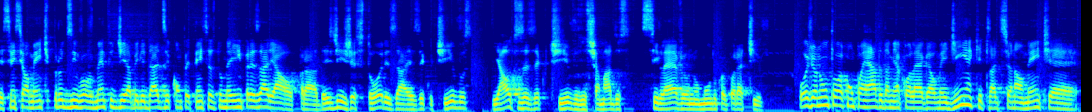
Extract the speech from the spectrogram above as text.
essencialmente para o desenvolvimento de habilidades e competências do meio empresarial, para desde gestores a executivos e altos executivos, os chamados C-level no mundo corporativo. Hoje eu não estou acompanhado da minha colega Almeidinha, que tradicionalmente é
